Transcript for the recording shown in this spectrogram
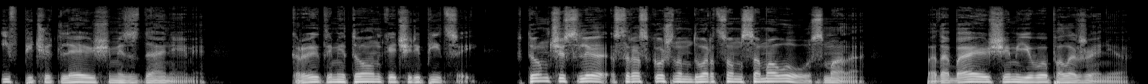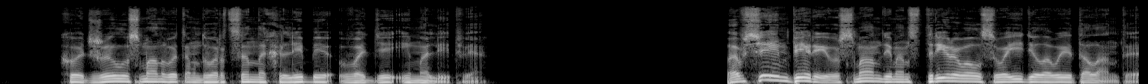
и впечатляющими зданиями крытыми тонкой черепицей, в том числе с роскошным дворцом самого Усмана, подобающим его положению. Хоть жил Усман в этом дворце на хлебе, воде и молитве. По всей империи Усман демонстрировал свои деловые таланты,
